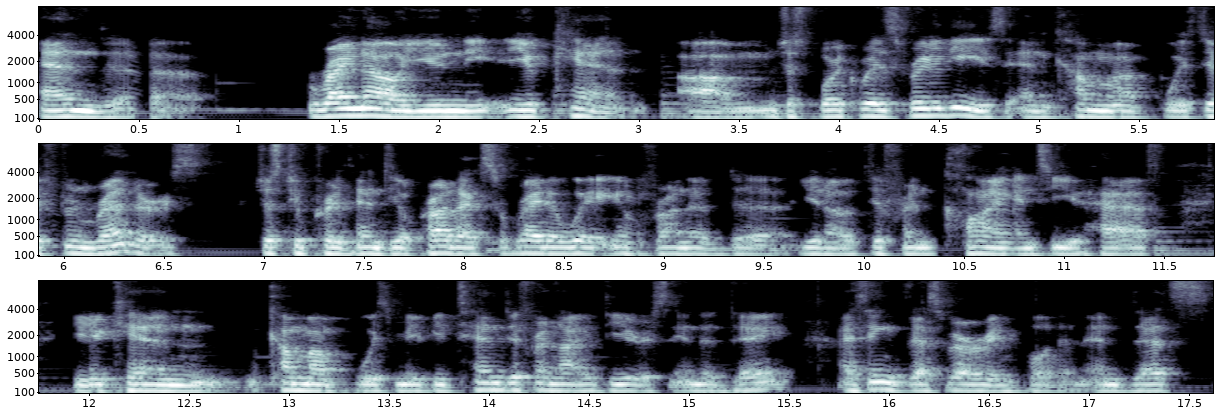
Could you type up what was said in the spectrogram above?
And uh, right now, you need you can um, just work with 3ds and come up with different renders just to present your products right away in front of the you know different clients you have. You can come up with maybe 10 different ideas in a day. I think that's very important and that's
